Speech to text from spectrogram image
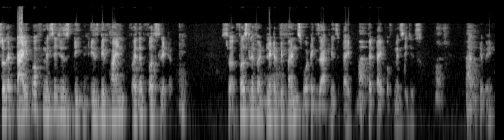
so the type of message is, de is defined by the first letter okay? So first letter defines what exactly is the type the type of messages activate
